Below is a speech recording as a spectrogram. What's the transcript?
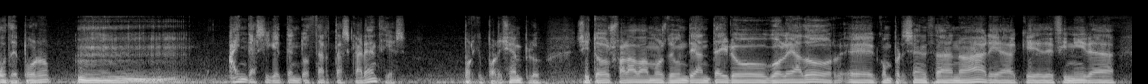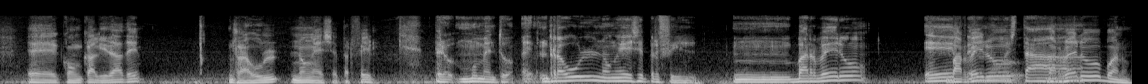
o Depor mmm, ainda sigue tendo certas carencias porque, por exemplo, se si todos falábamos de un dianteiro goleador eh, con presenza na área que definira eh, con calidade, Raúl non é ese perfil. Pero, un momento, eh, Raúl non é ese perfil. Mm, Barbero é... Barbero, está... Barbero, bueno...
